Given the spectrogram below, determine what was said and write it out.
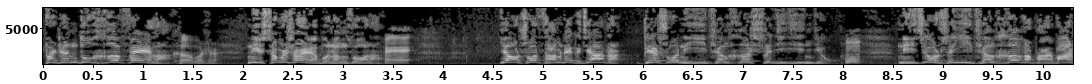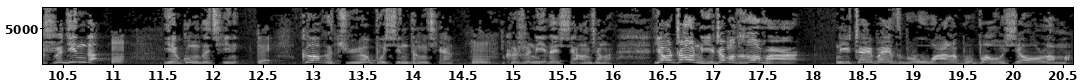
把人都喝废了，可不是。你什么事儿也不能做了。哎，要说咱们这个家当，别说你一天喝十几斤酒，嗯，你就是一天喝个百八十斤的，嗯，也供得起你。对，哥哥绝不心疼钱。嗯，可是你得想想啊，要照你这么喝法，你这辈子不完了，不报销了吗？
